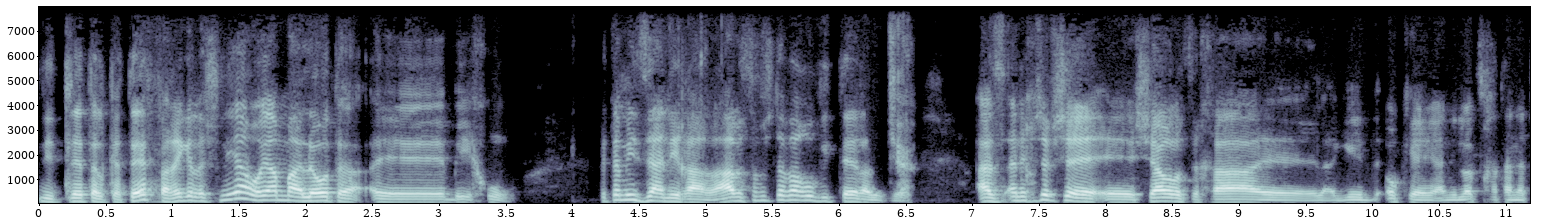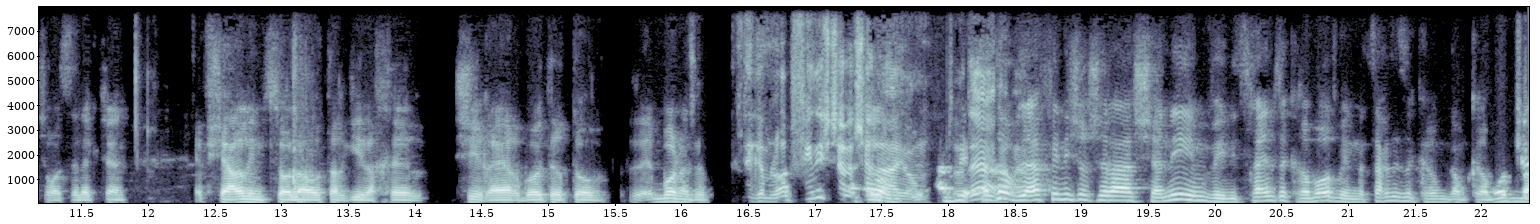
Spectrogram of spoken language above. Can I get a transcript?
נתלית על כתף, הרגל השנייה הוא היה מעלה אותה אה, באיחור. ותמיד זה היה נראה רע, בסופו של דבר הוא ויתר על זה. Yeah. אז אני חושב ששארלו צריכה אה, להגיד, אוקיי, אני לא צריכה את ה-Natural Selection, אפשר למצוא לה עוד תרגיל אחר שיראה הרבה יותר טוב. בוא'נה, זה... זה גם לא ה-finisher שלה היום, אתה יודע. עזוב, זה היה ה-finisher שלה שנים, והיא ניצחה עם זה קרבות, והיא מנצחת עם זה גם קרבות כן.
